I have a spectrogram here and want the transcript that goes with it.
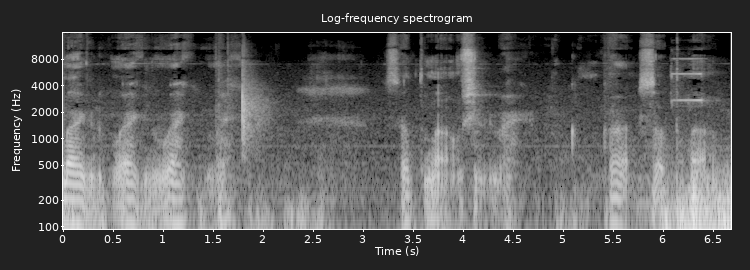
ਵਾਹਿਗੁਰੂ ਵਾਹਿਗੁਰੂ ਵਾਹਿਗੁਰੂ ਵਾਹਿਗੁਰੂ। ਸਤਨਾਮ ਸ਼੍ਰੀ ਵਾਹਿਗੁਰੂ। ਕਾ ਸਤਨਾਮ।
